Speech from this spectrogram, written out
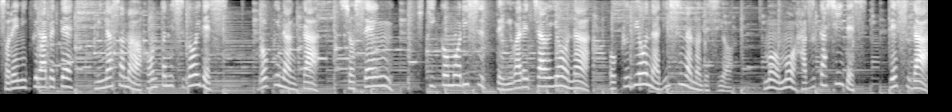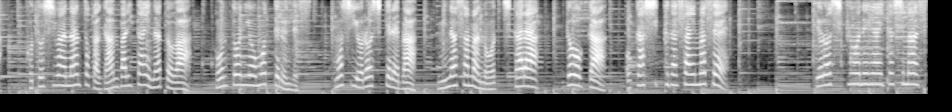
それに比べて皆様は本当にすごいです。僕なんか所詮引きこもりすって言われちゃうような臆病なリスなのですよもうもう恥ずかしいですですが今年はなんとか頑張りたいなとは本当に思ってるんですもしよろしければ皆様のお力どうかお貸しくださいませ。よろしくお願いいたします。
